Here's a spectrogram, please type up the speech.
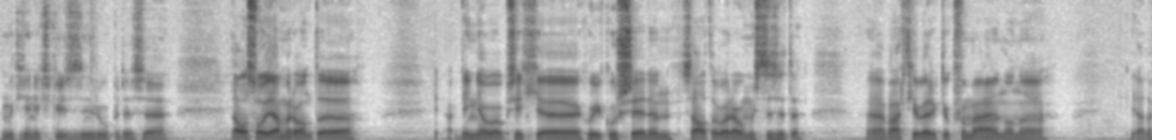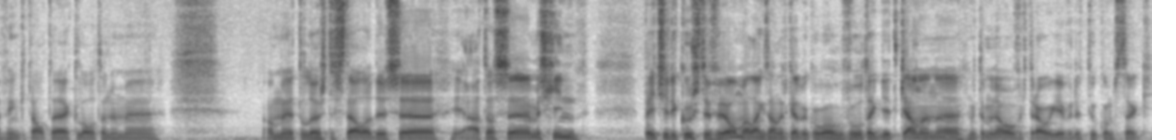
moet je geen excuses inroepen. Dus dat was wel jammer, want ja, ik denk dat we op zich eh goede koers deden en zaten waar we moesten zitten. Waar het gewerkt ook voor mij. En dan, ja, dan vind ik het altijd kloten om, om me teleur te stellen. Dus ja, het was misschien een beetje de koers te veel. Maar langs de andere heb ik ook wel gevoeld dat ik dit kan. En eh moet me nou over vertrouwen geven de toekomst. Dat ik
